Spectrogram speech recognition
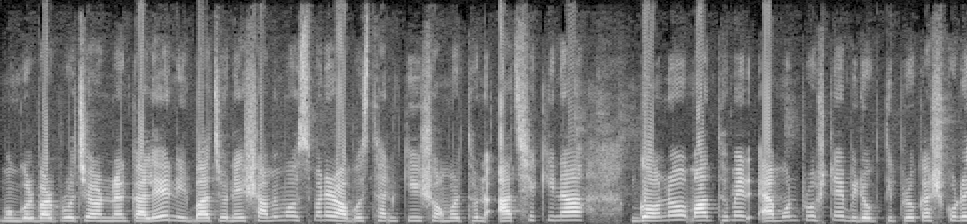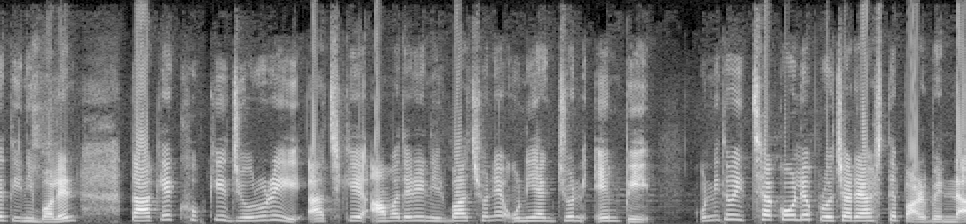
মঙ্গলবার প্রচারণাকালে নির্বাচনে শামীম ওসমানের অবস্থান কি, সমর্থন আছে কিনা গণমাধ্যমের এমন প্রশ্নে বিরক্তি প্রকাশ করে তিনি বলেন, তাকে খুব কি জরুরি? আজকে আমাদের এই নির্বাচনে উনি একজন এমপি। উনি তো ইচ্ছা করলেও প্রচারে আসতে পারবেন না।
